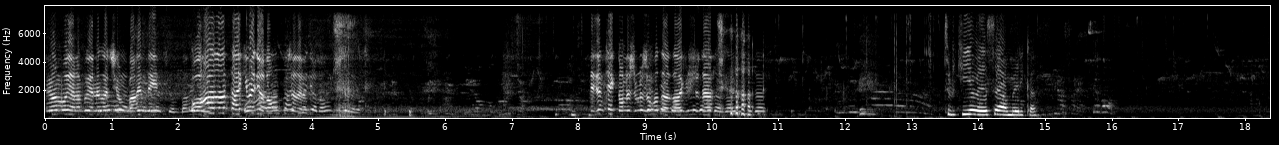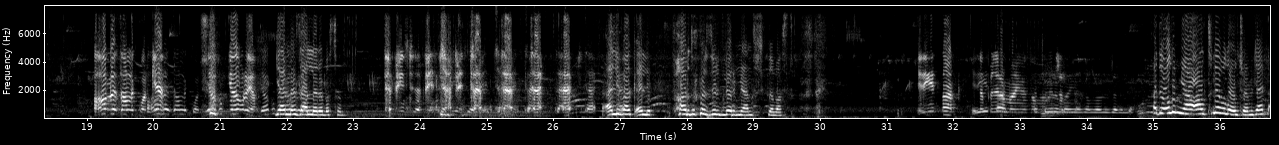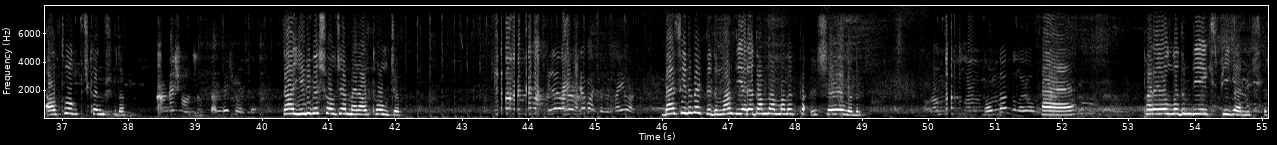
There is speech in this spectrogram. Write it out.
Hemen bu yana bu yana kaçıyorum. Bakayım değil. Oha lan takip ediyor adamı Takip kuzeleri. ediyor adamı kuzeleri. Bizim teknolojimiz o kadar daha güçlü Teknolojimiz o de. kadar daha güçlü de. Türkiye vs Amerika. Aha mezarlık var Aha gel. mezarlık var. Yakup gel buraya. Yakup Gel mezarlara basalım. Tepin tepin tepin tep tep tep tep tep. Ali bak Ali. Pardon özür dilerim yanlışlıkla bastım. Geri git lan. Geri git lan. ben Tepelerim ben yazalım. yazanların üzerinde. Hadi oğlum ya 6 level olacağım gel. 6 olup çıkalım şuradan. Ben 5 olacağım. Ben 5 olacağım. Daha yeni 5 olacağım ben 6 olacağım. Bir de önce başladın hayvan. Ben seni bekledim lan. Diğer adamdan bana pa- şey yolladım. Ondan dolayı olmuş. He. Para yolladım diye XP gelmiştir.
